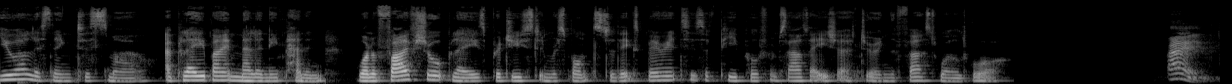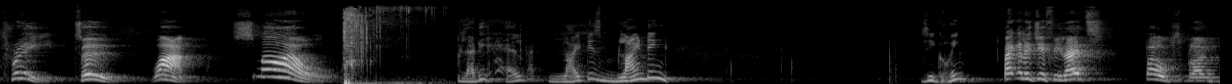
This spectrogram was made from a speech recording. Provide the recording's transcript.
You are listening to Smile, a play by Melanie Pennant, one of five short plays produced in response to the experiences of people from South Asia during the First World War. And three, two, one, smile! Bloody hell, that light is blinding. Is he going? Back in a jiffy, lads. Bulb's blown.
